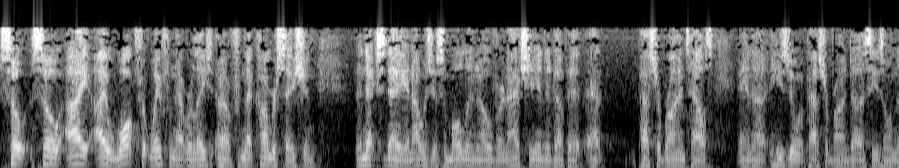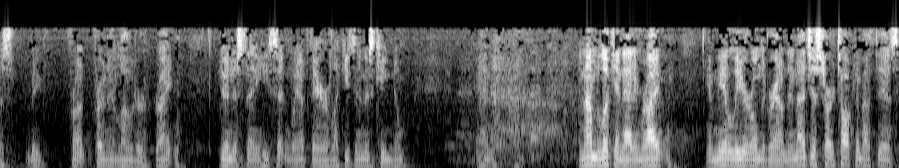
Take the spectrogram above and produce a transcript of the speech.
So so I I walked away from that relation uh, from that conversation the next day, and I was just mulling it over, and I actually ended up at at Pastor Brian's house, and uh, he's doing what Pastor Brian does. He's on this big front front end loader, right, doing this thing. He's sitting way up there like he's in his kingdom, and and I'm looking at him, right? And me and Lee are on the ground, and I just started talking about this.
